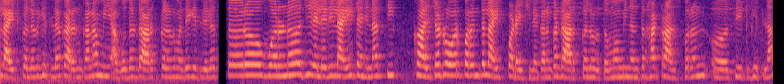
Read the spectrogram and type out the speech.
लाइट कलर घेतला कारण का ना मी अगोदर डार्क कलरमध्ये घेतलेलं. तर वर्ण वरनं G L E D light आहे ना ती खालच्या ड्रॉवरपर्यंत लाइट पडायची नाही कारण का डार्क कलर होतं. मग मी नंतर हा ट्रान्सपरंट सीट घेतला.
